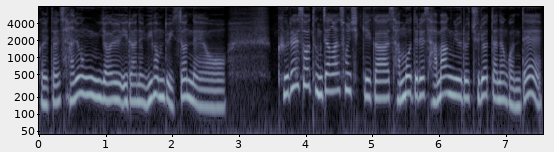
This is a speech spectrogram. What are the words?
그 일단 산용열이라는 위험도 있었네요. 그래서 등장한 손 씻기가 산모들의 사망률을 줄였다는 건데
